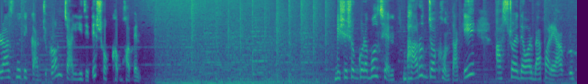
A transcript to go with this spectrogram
রাজনৈতিক কার্যক্রম চালিয়ে যেতে সক্ষম হবেন। বিশেষজ্ঞরা বলছেন, ভারত যখন তাকে আশ্রয় দেওয়ার ব্যাপারে আগ্রহ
